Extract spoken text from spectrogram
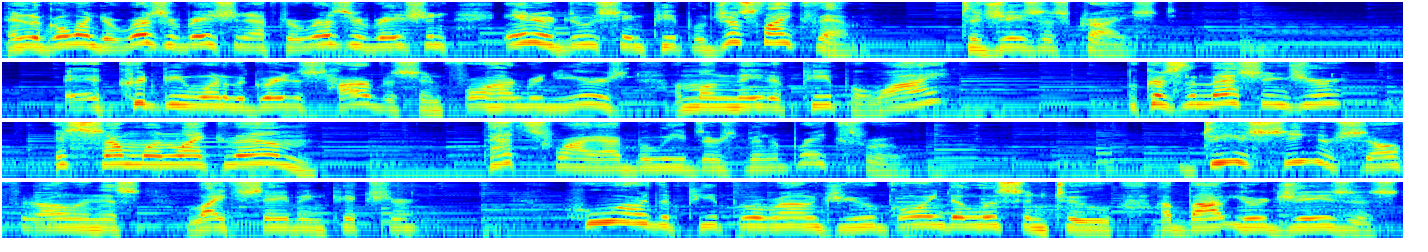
and they're going to reservation after reservation, introducing people just like them to Jesus Christ. It could be one of the greatest harvests in 400 years among Native people. Why? Because the messenger is someone like them. That's why I believe there's been a breakthrough. Do you see yourself at all in this life saving picture? Who are the people around you going to listen to about your Jesus?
